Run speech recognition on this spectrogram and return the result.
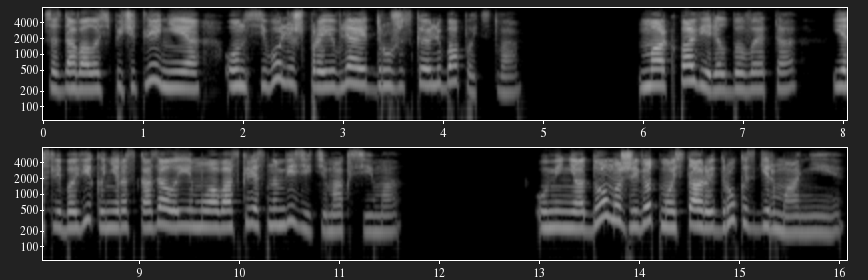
Создавалось впечатление, он всего лишь проявляет дружеское любопытство. Марк поверил бы в это, если бы Вика не рассказала ему о воскресном визите Максима. «У меня дома живет мой старый друг из Германии.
